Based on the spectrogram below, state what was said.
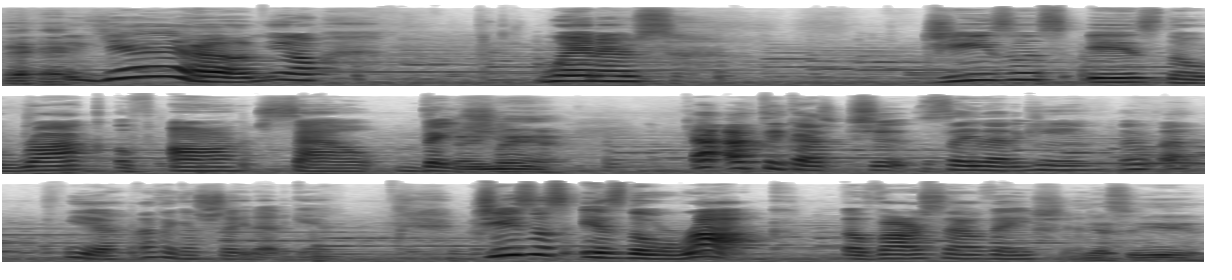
yeah. You know, winners Jesus is the rock of our salvation. Amen. I, I think I should say that again. I, uh, uh, yeah, I think I should say that again. Jesus is the rock of our salvation. Yes, he is.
